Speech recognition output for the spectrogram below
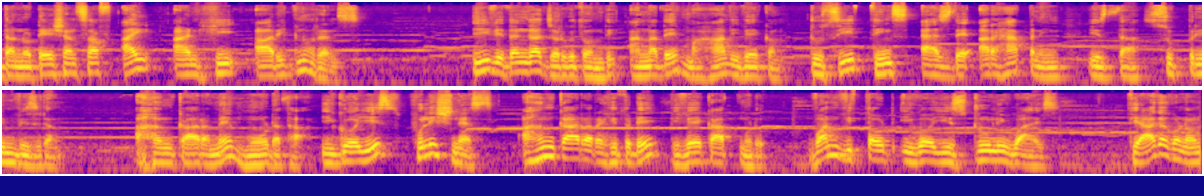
The notations of I and he are ignorance ఈ విధంగా జరుగుతోంది అన్నదే మహావివేకం. To see things as they are happening is the supreme wisdom అహంకారమే మూఢత ఇగో ఈజ్ ఫులిష్నెస్ అహంకార రహితుడే వివేకాత్ముడు one without ego is truly wise త్యాగగుణం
